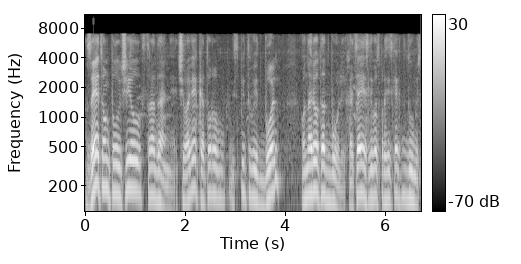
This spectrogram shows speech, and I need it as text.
За это он получил страдания. Человек, который испытывает боль, он орет от боли. Хотя, если его спросить, как ты думаешь,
